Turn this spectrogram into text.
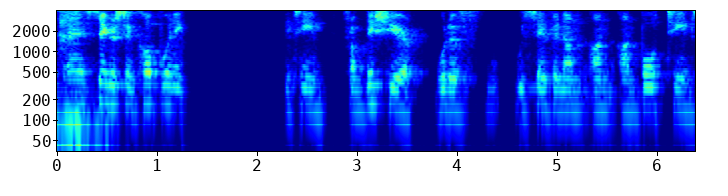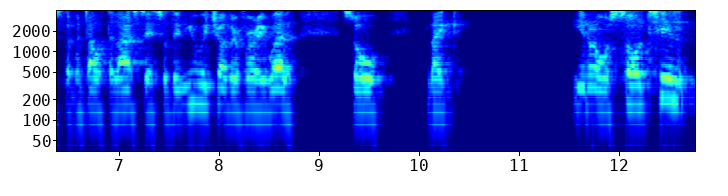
uh, Sigerson Cup winning team from this year would have, we'll say, been on, on, on both teams that went out the last day. So they knew each other very well. So, like, you know, Salthill,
